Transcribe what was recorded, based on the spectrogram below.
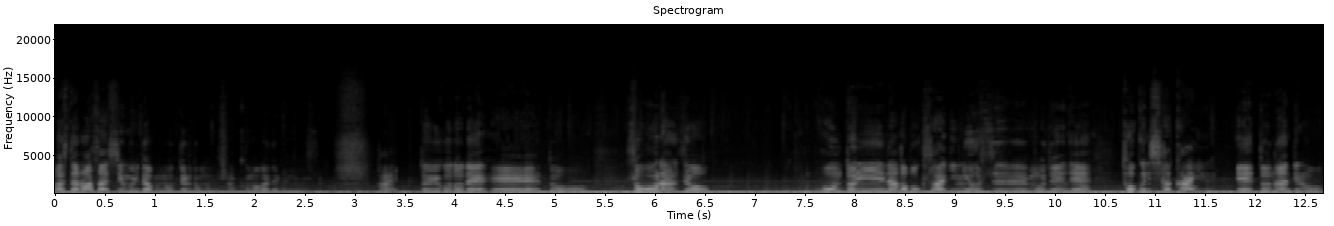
明日の朝日新聞に多分載ってると思うんですよ熊が出るニュース。はい。ということでえー、っとそうなんですよ。本当になんか僕最近ニュースも全然特に社会えー、っと何ていうの？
